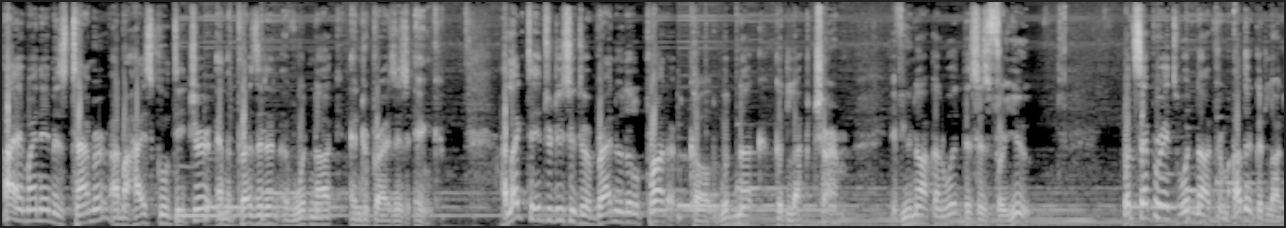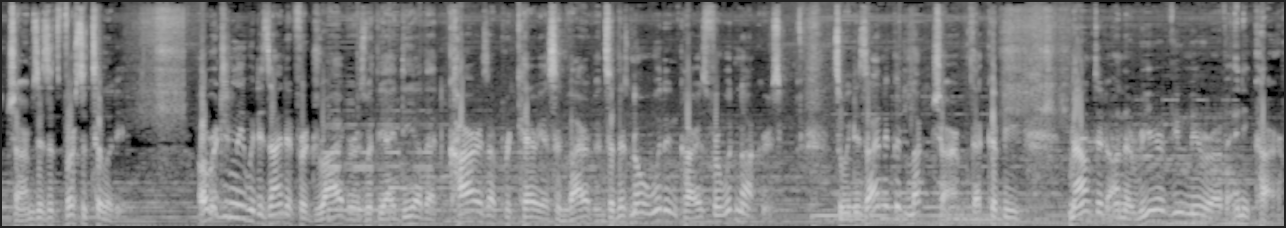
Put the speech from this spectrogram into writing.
Hi, my name is Tamer. I'm a high school teacher and the president of Woodknock Enterprises, Inc. I'd like to introduce you to a brand new little product called Woodknock Good Luck Charm. If you knock on wood, this is for you. What separates Woodknock from other good luck charms is its versatility. Originally, we designed it for drivers with the idea that cars are precarious environments and there's no wood in cars for woodknockers. So we designed a good luck charm that could be mounted on the rear view mirror of any car.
